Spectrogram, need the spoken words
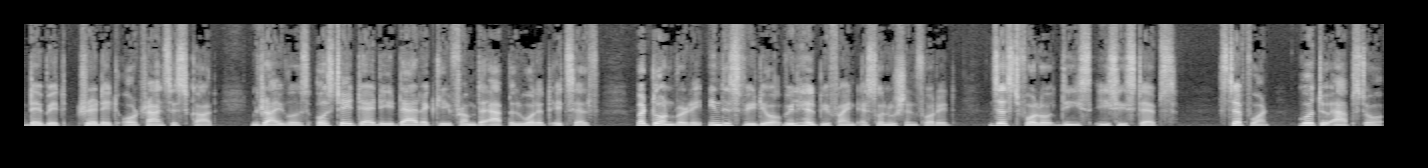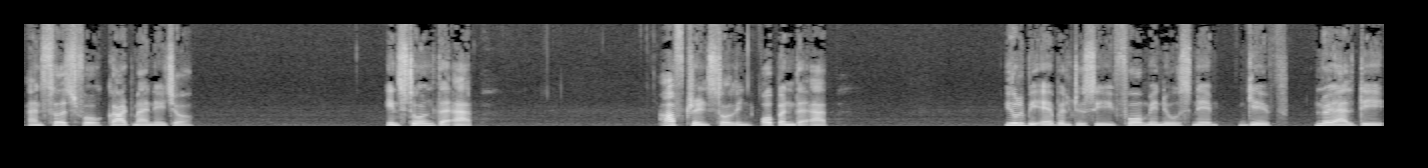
debit, credit or transit card, drivers or state ID directly from the Apple Wallet itself. But don't worry, in this video we'll help you find a solution for it. Just follow these easy steps. Step 1. Go to App Store and search for Card Manager. Install the app. After installing, open the app. You'll be able to see four menus named Give, Loyalty,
